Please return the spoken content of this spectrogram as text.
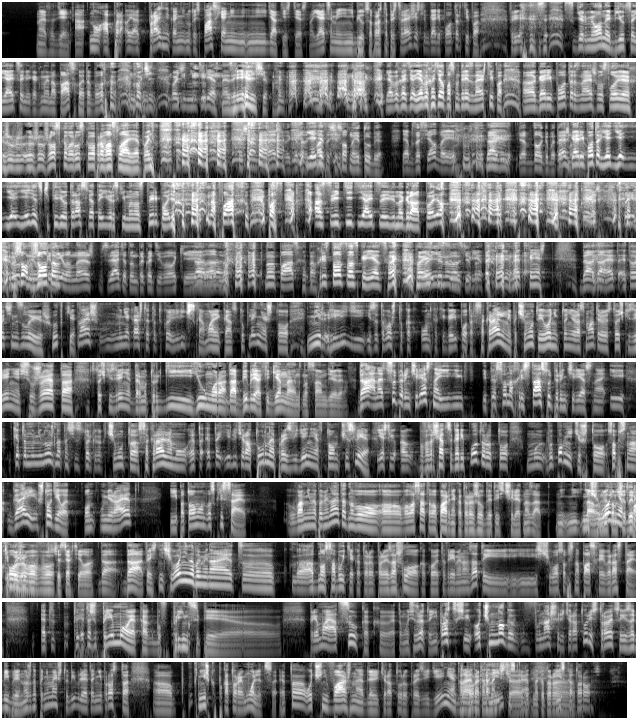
на этот день. А, ну, а, а праздник они, ну, то есть Пасхи они не, не едят, естественно, яйцами не бьются. Просто представляешь, если Гарри Поттер, типа, при, с, с Гермионой бьются яйцами, как мы на Пасху, это было очень, очень интересное зрелище. Я бы хотел, я бы хотел посмотреть, знаешь, типа, а, Гарри Поттер, знаешь, в условиях жесткого русского православия, понял? Причем, знаешь, где-то 20 часов на Ютубе. Я бы засел бы и я бы долго бы это Знаешь, Гарри Поттер едет в 4 утра в Свято-Иверский монастырь, понял? На Пасху осветить яйца и виноград, понял? Такой, стоит в желтом. знаешь, святит, он такой, типа, окей, ладно. Ну, Пасха, там, Христос воскрес, воистину воскрес. Типа. Блин, ну это, конечно, да, да, это, это очень злые шутки. Знаешь, мне кажется, это такое лирическое маленькое отступление, что мир религии из-за того, что как он, как и Гарри Поттер, сакральный, почему-то его никто не рассматривает с точки зрения сюжета, с точки зрения драматургии, юмора. Да, Библия офигенная на самом деле. Да, она супер интересная, и, и, и персона Христа супер интересная, и к этому не нужно относиться только как к чему-то сакральному, это, это и литературное произведение в том числе. Если э, возвращаться к Гарри Поттеру, то мы, вы помните, что, собственно, Гарри что делает? Он умирает, и потом он воскресает. Вам не напоминает одного э, волосатого парня, который жил 2000 лет назад? Н- да, ничего нет похожего в... в частях тела. Да, да, то есть ничего не напоминает э, одно событие, которое произошло какое-то время назад, и, и из чего, собственно, Пасха и вырастает. Это, это же прямое, как бы, в принципе, э, прямая отсылка к этому сюжету. И не просто очень много в нашей литературе строится из-за Библии. Нужно понимать, что Библия это не просто э, книжка, по которой молятся. Это очень важное для литературы произведение, да, которое каноническое, на которое... из которого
